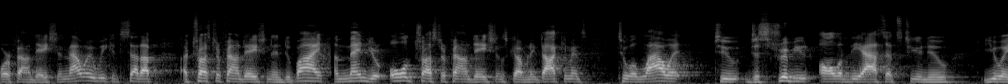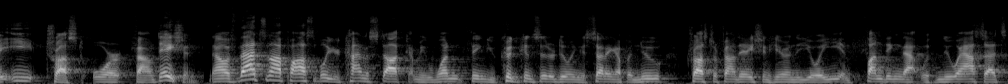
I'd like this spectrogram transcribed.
or foundation. That way we could set up a trust or foundation in Dubai, amend your old trust or foundation's governing documents to allow it to distribute all of the assets to your new UAE trust or foundation. Now, if that's not possible, you're kind of stuck. I mean, one thing you could consider doing is setting up a new trust or foundation here in the UAE and funding that with new assets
